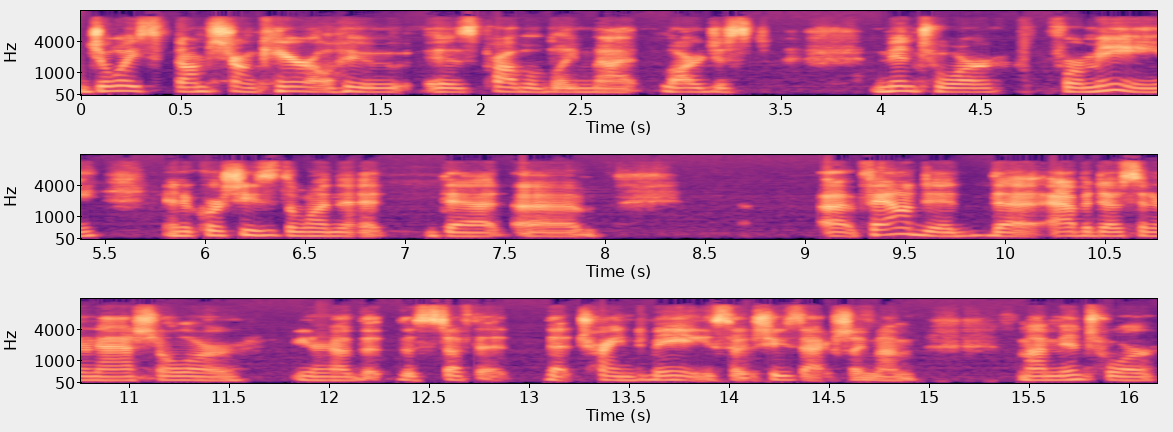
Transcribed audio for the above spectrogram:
Joyce Armstrong Carroll, who is probably my largest mentor for me, and of course she's the one that that uh, uh, founded the Abydos International, or you know the the stuff that that trained me. So she's actually my my mentor.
